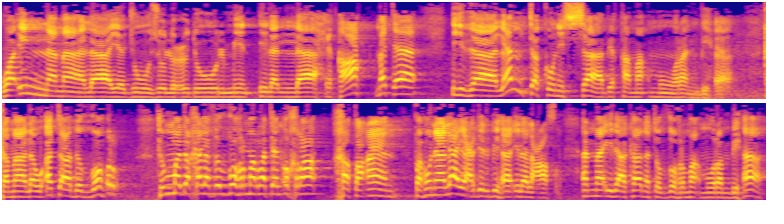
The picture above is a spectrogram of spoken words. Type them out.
وإنما لا يجوز العدول من إلى اللاحقة متى؟ إذا لم تكن السابقة مأمورا بها. كما لو أتى بالظهر ثم دخل في الظهر مرة أخرى خطأان فهنا لا يعدل بها إلى العصر. أما إذا كانت الظهر مأمورا بها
